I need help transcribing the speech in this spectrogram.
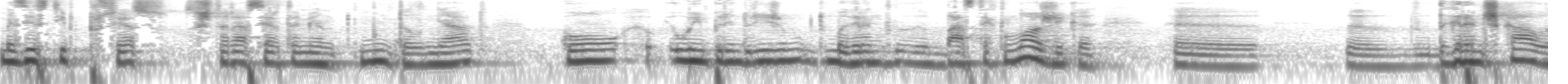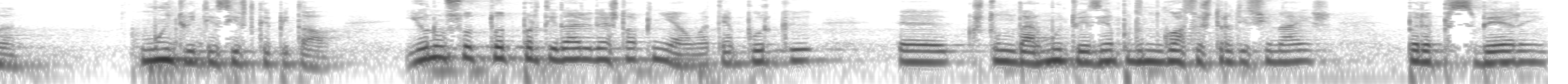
mas esse tipo de processo estará certamente muito alinhado com o empreendedorismo de uma grande base tecnológica, uh, de, de grande escala, muito intensivo de capital. E eu não sou todo partidário desta opinião, até porque costumo dar muito exemplo de negócios tradicionais para perceberem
